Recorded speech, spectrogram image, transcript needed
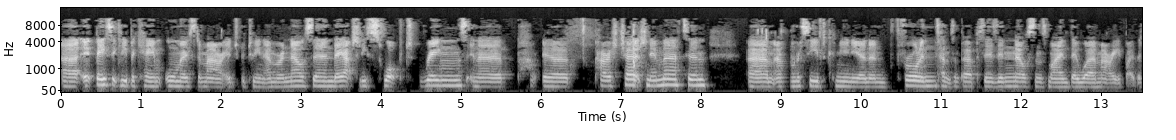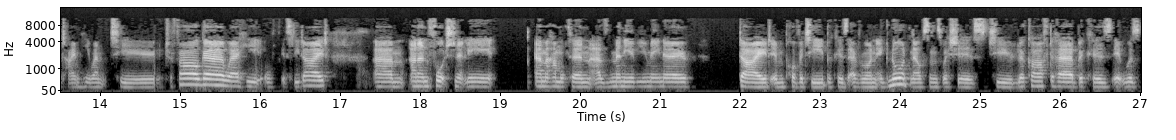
uh, it basically became almost a marriage between Emma and Nelson. They actually swapped rings in a, in a parish church near Merton um, and received communion. And for all intents and purposes, in Nelson's mind, they were married by the time he went to Trafalgar, where he obviously died. Um, and unfortunately, Emma Hamilton, as many of you may know, died in poverty because everyone ignored Nelson's wishes to look after her because it was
